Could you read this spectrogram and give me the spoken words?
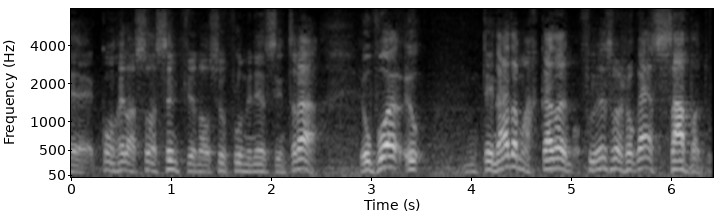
é, com relação à semifinal, se o Fluminense entrar, eu vou. Eu, não tem nada marcado, o Fluminense vai jogar é sábado.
